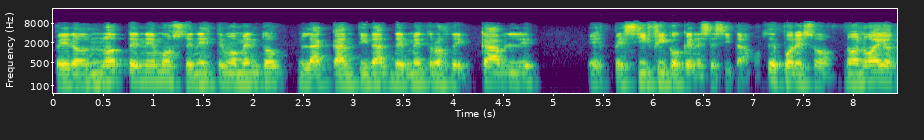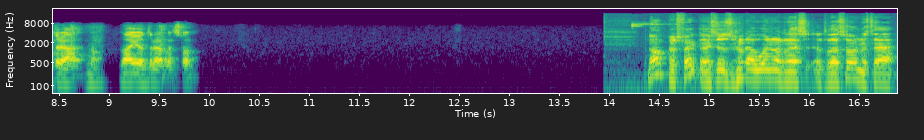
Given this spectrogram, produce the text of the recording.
pero no tenemos en este momento la cantidad de metros de cable específico que necesitamos. Es por eso, no, no, hay, otra, no, no hay otra razón. No, perfecto, eso es una buena razón. O sea,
